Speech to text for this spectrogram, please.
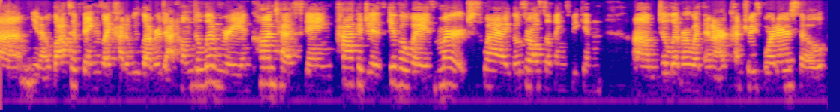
um, you know, lots of things like how do we leverage at home delivery and contesting, packages, giveaways, merch, swag. Those are all still things we can um, deliver within our country's borders. So,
